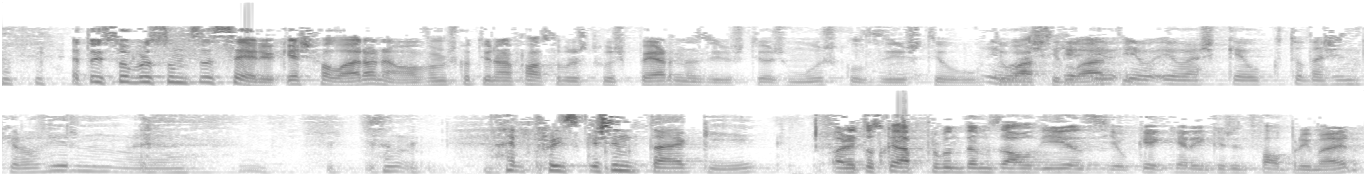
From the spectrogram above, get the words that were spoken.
então, e sobre assuntos a sério, queres falar ou não? Ou vamos continuar a falar sobre as tuas pernas e os teus músculos e os teu, o teu Eu ácido é- eu, lático? eu, eu acho que é o que toda a gente quer ouvir. não é? é por isso que a gente está aqui. Ora, então se calhar perguntamos à audiência o que é que querem que a gente fale primeiro.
